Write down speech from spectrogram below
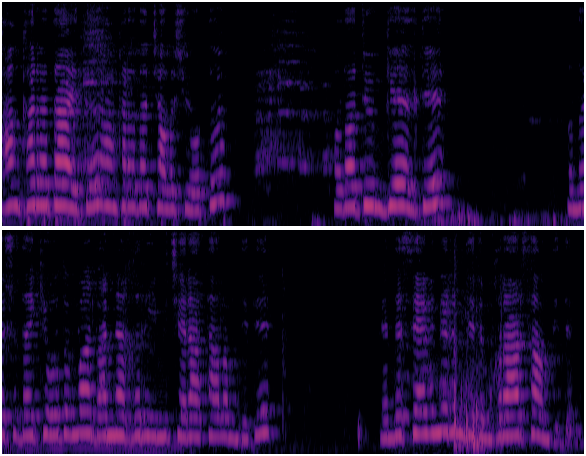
Ankara'daydı. Ankara'da çalışıyordu. O da dün geldi. Onda şuradaki odun vardı. Anne kırayım içeri atalım dedi. Ben de sevinirim dedim. Kırarsan dedim.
